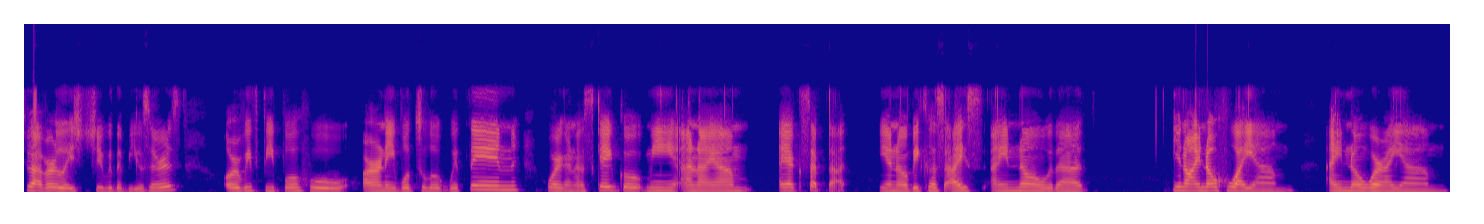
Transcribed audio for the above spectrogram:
to have a relationship with abusers or with people who are unable to look within, who are going to scapegoat me. And I am, I accept that, you know, because I, I know that, you know, I know who I am. I know where I am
